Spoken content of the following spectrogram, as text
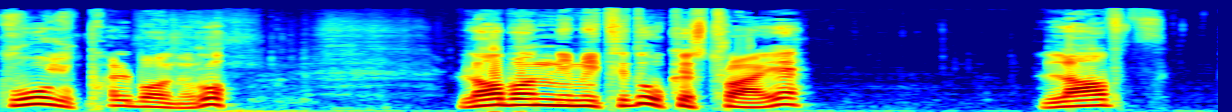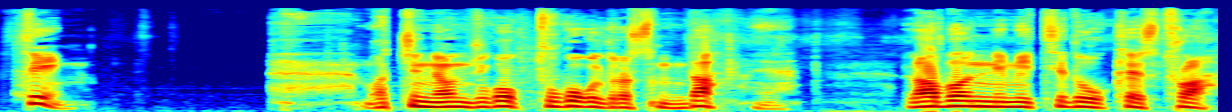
9568번으로 Love Unlimited 오케스트라의 Love Theme. 멋진 연주곡 두 곡을 들었습니다. 예. Love Unlimited 오케스트라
